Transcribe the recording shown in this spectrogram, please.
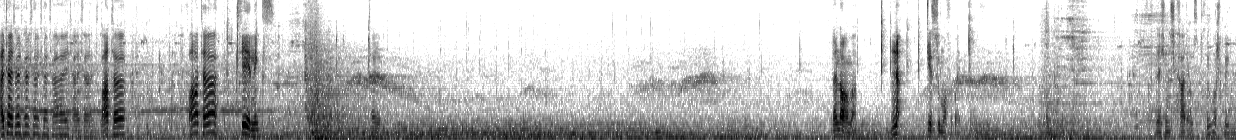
Alter, alter, alter, alter, alter, alter, alter, alter. Warte. Warte. Ich sehe nix. Toll. Dann noch einmal. Na, gehst du mal vorbei. Vielleicht wenn ich geradeaus drüber springen.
